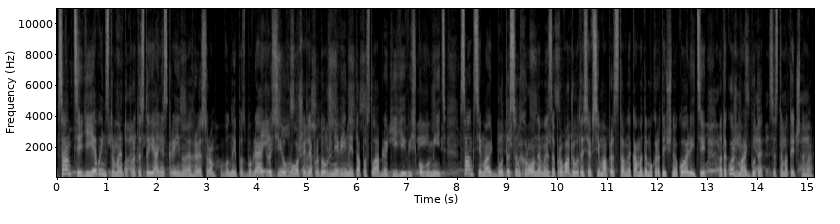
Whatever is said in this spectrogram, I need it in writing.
Санкції дієвий інструмент у протистоянні з країною-агресором. Вони позбавляють Росію грошей для продовження війни та послаблюють її військову міць. Санкції мають бути синхронними, запроваджуватися всіма представниками демократичної коаліції, а також мають бути систематичними.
